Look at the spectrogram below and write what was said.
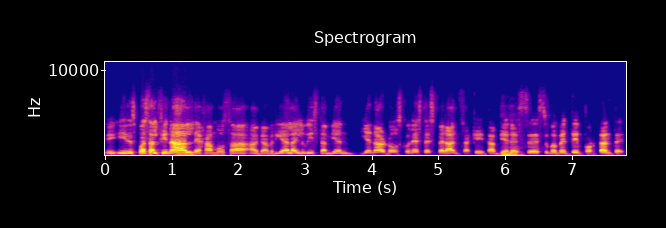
Y, y, después al final dejamos a, a, Gabriela y Luis también llenarnos con esta esperanza que también uh -huh. es, sumamente importante.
